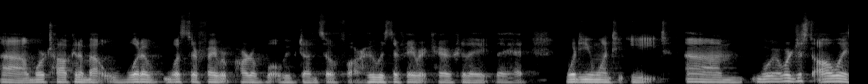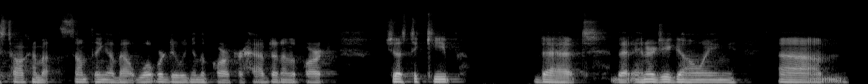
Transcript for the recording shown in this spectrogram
um, we're talking about what of, what's their favorite part of what we've done so far. Who was their favorite character they, they had? What do you want to eat? Um, we're, we're just always talking about something about what we're doing in the park or have done in the park, just to keep that that energy going, um,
